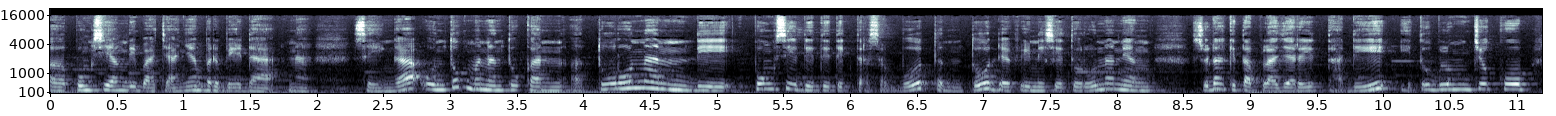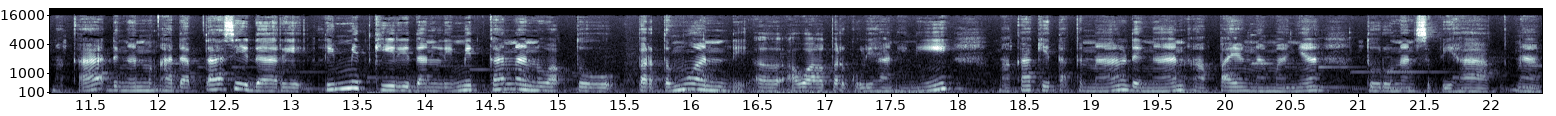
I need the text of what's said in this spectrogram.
e, fungsi yang dibacanya berbeda. Nah, sehingga untuk menentukan e, turunan di fungsi di titik tersebut, tentu definisi turunan yang sudah kita pelajari tadi itu belum cukup. Maka dengan mengadaptasi dari limit kiri dan limit kanan waktu pertemuan di e, awal perkuliahan ini, maka kita kenal dengan apa yang namanya turunan sepihak. Nah,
